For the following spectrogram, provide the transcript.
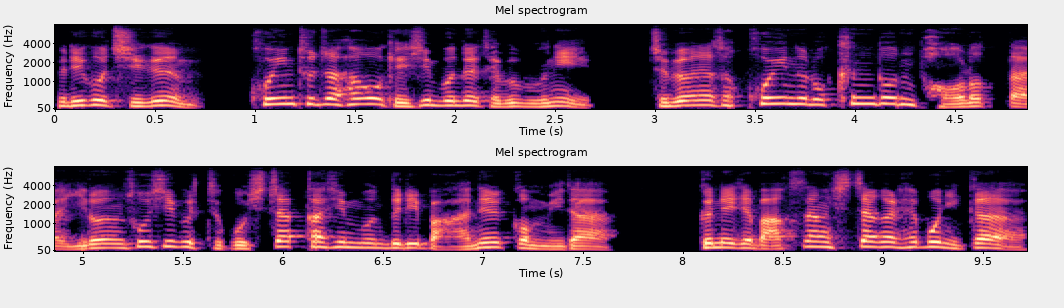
그리고 지금 코인 투자하고 계신 분들 대부분이 주변에서 코인으로 큰 돈 벌었다 이런 소식을 듣고 시작하신 분들이 많을 겁니다. 근데 이제 막상 시작을 해보니까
